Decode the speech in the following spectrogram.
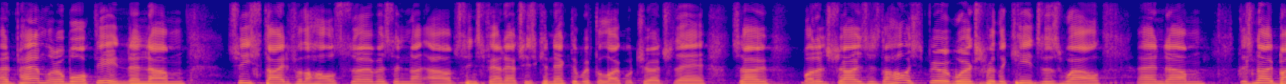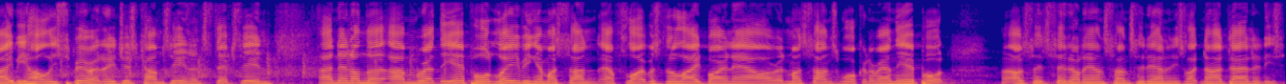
And Pamela walked in. And um, she stayed for the whole service and uh, since found out she's connected with the local church there. So, what it shows is the Holy Spirit works for the kids as well. And um, there's no baby Holy Spirit, He just comes in and steps in. And then on the, um, we're at the airport leaving, and my son, our flight was delayed by an hour, and my son's walking around the airport. I said, sit down, son, sit down. And he's like, no, dad. And he's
